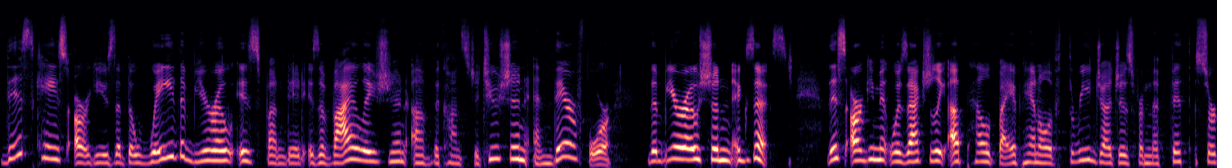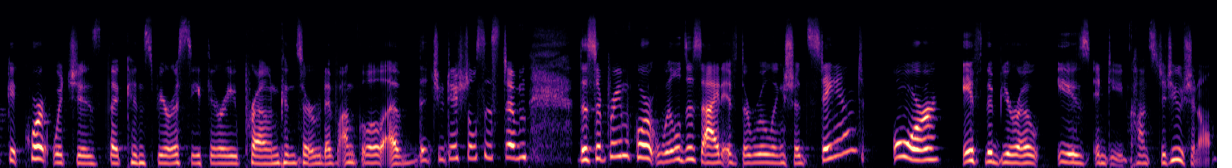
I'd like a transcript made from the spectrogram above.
This case argues that the way the Bureau is funded is a violation of the Constitution and therefore the Bureau shouldn't exist. This argument was actually upheld by a panel of three judges from the Fifth Circuit Court, which is the conspiracy theory prone conservative uncle of the judicial system. The Supreme Court will decide if the ruling should stand or if the Bureau is indeed constitutional.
